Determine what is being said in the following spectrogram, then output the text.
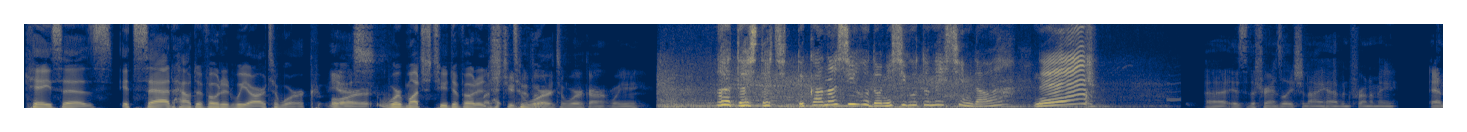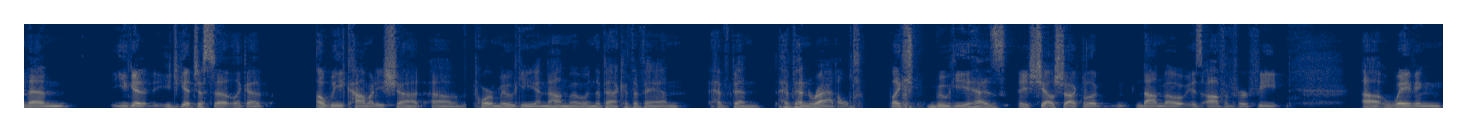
Kei says it's sad how devoted we are to work, yes. or we're much too devoted much too to devoted work. To work, aren't we? 私たちって悲しいほどに仕事熱心だわ。ねえ。Uh, is the translation I have in front of me, and then you get you get just a like a a wee comedy shot of poor Mughi and Nanmo in the back of the van have been have been rattled. Like Mughi has a shell shocked look, Nanmo is off of her feet, uh, waving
